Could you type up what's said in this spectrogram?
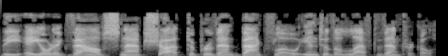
the aortic valve snaps shut to prevent backflow into the left ventricle.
